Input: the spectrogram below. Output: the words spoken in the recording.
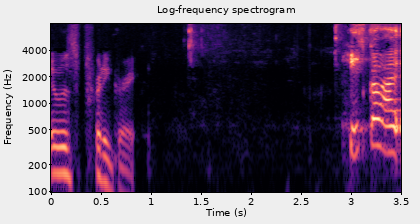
It was pretty great. He's got.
